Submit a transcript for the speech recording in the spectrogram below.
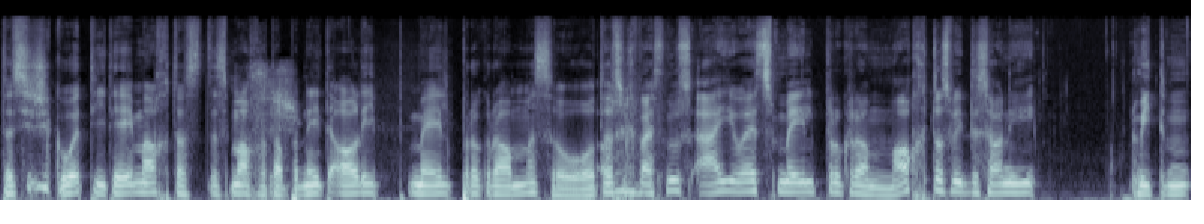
Das ist eine gute Idee, macht das, das machen Das aber nicht alle Mailprogramme so, oder? Also ich weiss nur, das iOS-Mail-Programm macht das, weil das habe ich mit dem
